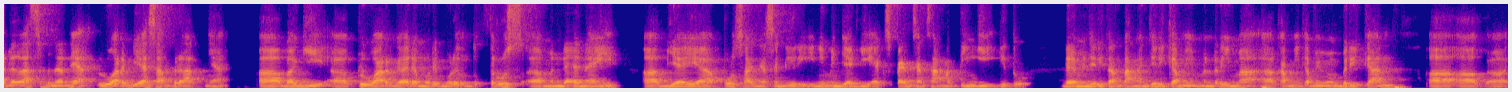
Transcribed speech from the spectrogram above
adalah sebenarnya luar biasa beratnya uh, bagi uh, keluarga dan murid-murid untuk terus uh, mendanai uh, biaya pulsanya sendiri ini menjadi expense yang sangat tinggi gitu dan menjadi tantangan. Jadi kami menerima uh, kami kami memberikan uh, uh,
